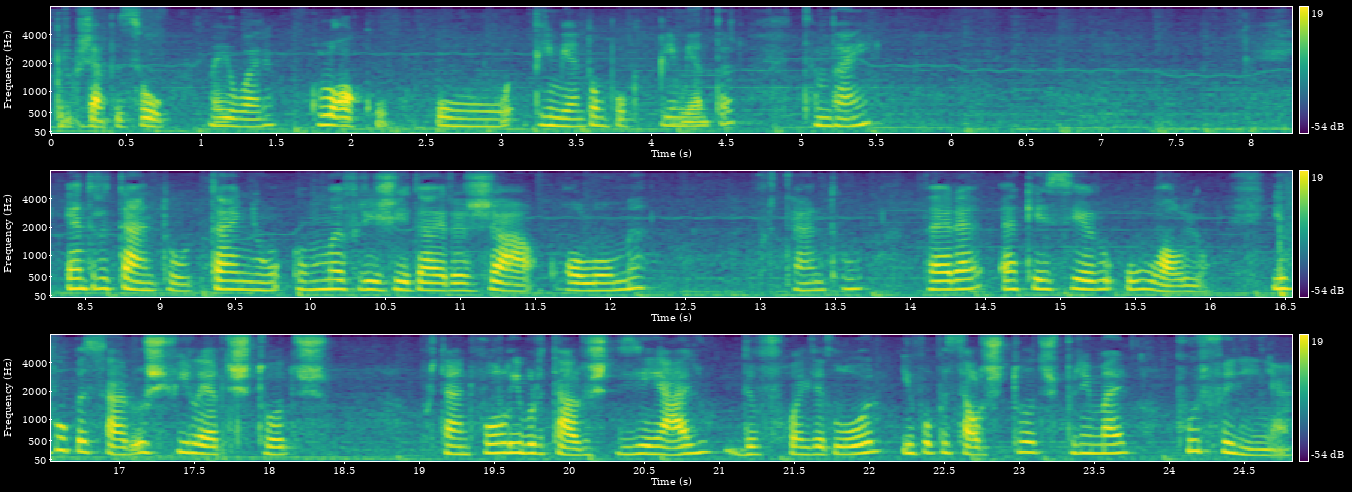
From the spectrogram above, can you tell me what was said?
porque já passou meia hora. Coloco o pimenta, um pouco de pimenta também, Entretanto, tenho uma frigideira já ao lume, portanto, para aquecer o óleo. E vou passar os filetes todos, portanto, vou libertá-los de alho, de folha de louro e vou passá-los todos primeiro por farinha,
